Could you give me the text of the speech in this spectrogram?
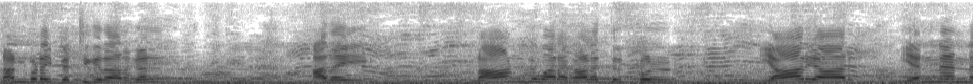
நன்கொடை பெற்றுகிறார்கள். அதை நான்கு வார காலத்திற்குள் யார் யார் என்னென்ன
